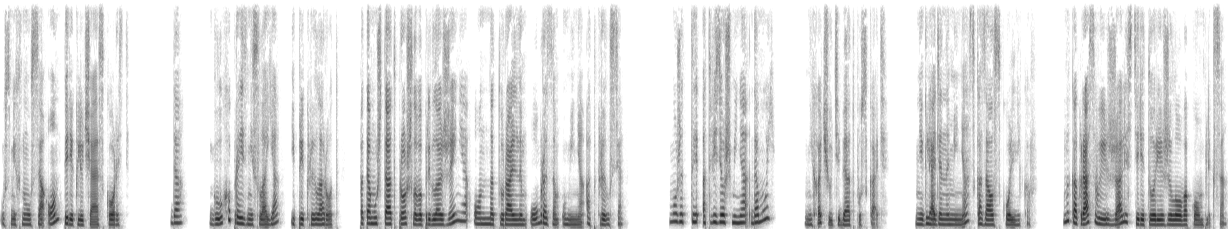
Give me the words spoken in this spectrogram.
Усмехнулся он, переключая скорость. Да, глухо произнесла я и прикрыла рот, потому что от прошлого предложения он натуральным образом у меня открылся. Может, ты отвезешь меня домой? Не хочу тебя отпускать. Не глядя на меня, сказал Скольников. Мы как раз выезжали с территории жилого комплекса.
